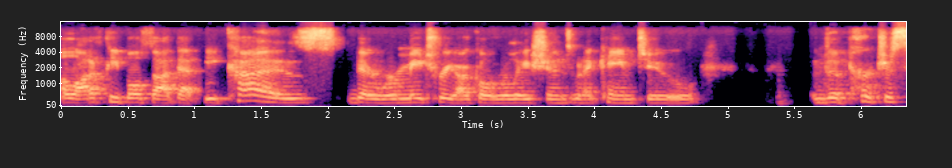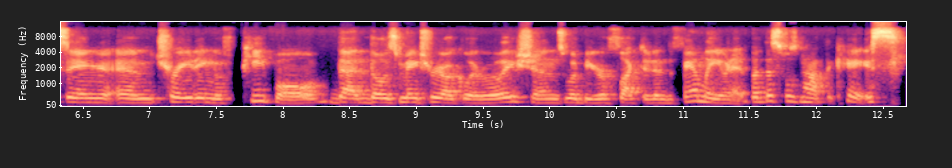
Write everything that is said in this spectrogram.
A lot of people thought that because there were matriarchal relations when it came to the purchasing and trading of people, that those matriarchal relations would be reflected in the family unit. But this was not the case.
